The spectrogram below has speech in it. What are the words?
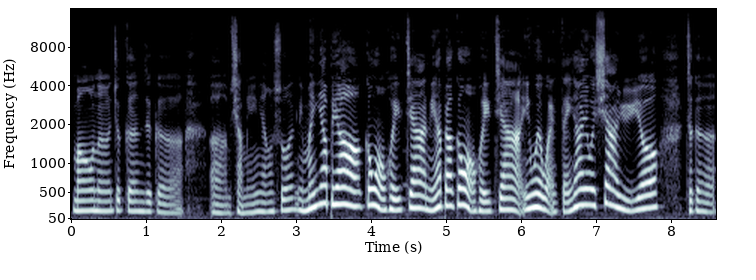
猫呢就跟这个呃小绵羊说：“你们要不要跟我回家？你要不要跟我回家？因为晚等一下又会下雨哟。”这个。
